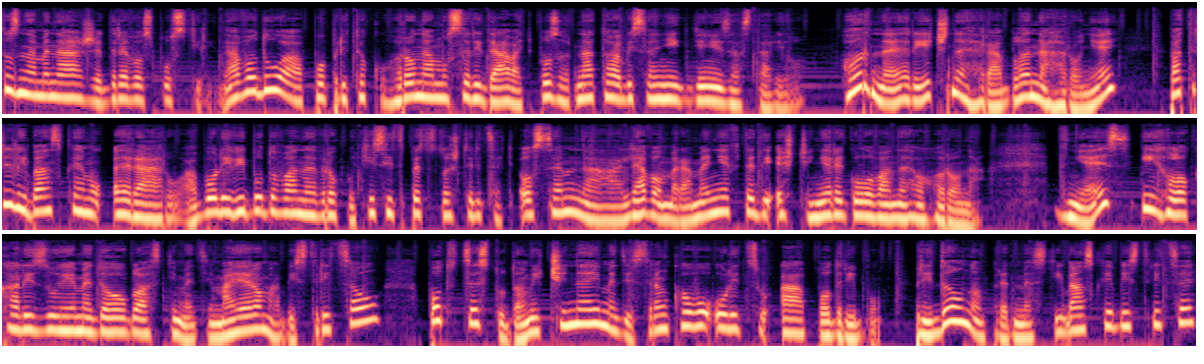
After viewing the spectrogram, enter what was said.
To znamená, že drevo spustili na vodu a po pritoku hrona museli dávať pozor na to, aby sa nikde nezastavilo. Horné riečné hrable na hrone patrili banskému eráru a boli vybudované v roku 1548 na ľavom ramene vtedy ešte neregulovaného horona. Dnes ich lokalizujeme do oblasti medzi Majerom a Bystricou, pod cestu do Mičinej, medzi Srnkovú ulicu a Podrybu. Pri dolnom predmestí Banskej Bystrice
